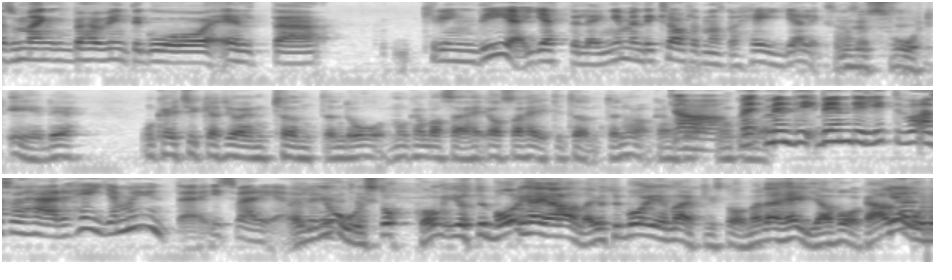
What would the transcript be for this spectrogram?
alltså man behöver inte gå och älta kring det jättelänge. Men det är klart att man ska heja liksom. Men hur svårt är det? Hon kan ju tycka att jag är en tönt ändå. Hon kan bara säga jag sa hej till tönten idag. Kan. Ja, men, men, det, men det är lite, alltså här hejar man ju inte i Sverige. Ja, Jo, i. Stockholm. I Göteborg hejar alla. Göteborg är en märklig stad. Men där hejar folk. Hallå Gör-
